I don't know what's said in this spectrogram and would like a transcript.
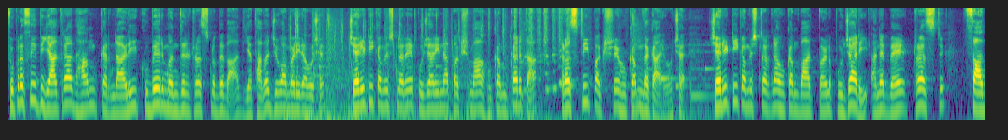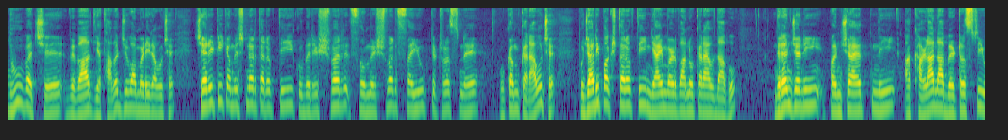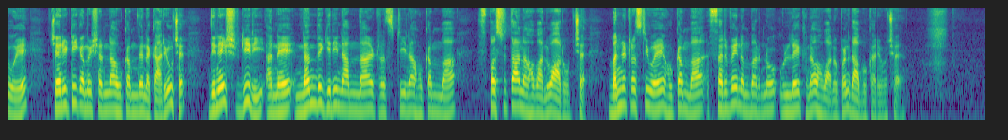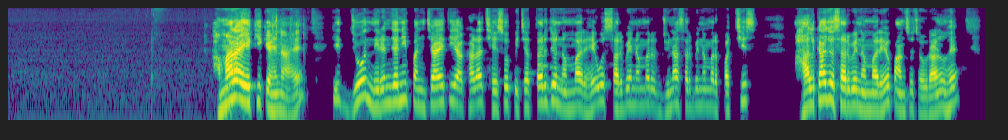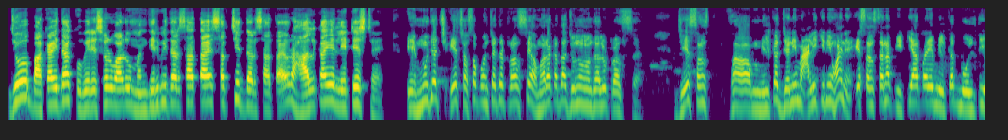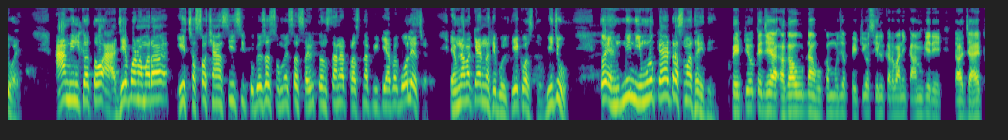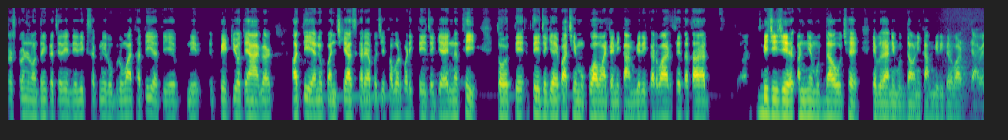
સુપ્રસિદ્ધ યાત્રાધામ કરનાળી કુબેર મંદિર ટ્રસ્ટનો વિવાદ યથાવત જોવા મળી રહ્યો છે. ચેરિટી કમિશનરે પૂજારીના પક્ષમાં હુકમ કરતા ટ્રસ્ટી પક્ષે હુકમ નકાર્યો છે. ચેરિટી કમિશનરના હુકમ બાદ પણ પૂજારી અને બે ટ્રસ્ટ સાધુ વચ્ચે વિવાદ યથાવત જોવા મળી રહ્યો છે. ચેરિટી કમિશનર તરફથી કુબેરેશ્વર, સોમેશ્વર સંયુક્ત ટ્રસ્ટને હુકમ કરાવો છે. પૂજારી પક્ષ તરફથી ન્યાય મળવાનો કરાયો દાવો. નિરંજની પંચાયતની અખાડાના બે ટ્રસ્ટીઓએ ચેરિટી કમિશનના હુકમને નકાર્યો છે દિનેશ ગીરી અને નંદગીરી નામના ટ્રસ્ટીના હુકમમાં સ્પષ્ટતા ન હોવાનો આરોપ છે બંને ટ્રસ્ટીઓએ હુકમમાં સર્વે નંબરનો ઉલ્લેખ ન હોવાનો પણ દાવો કર્યો છે हमारा एक ही कहना है कि जो निरंजनी पंचायती अखाड़ा 675 जो नंबर है वो सर्वे नंबर जूना सर्वे नंबर 25 हाल का जो सर्वे नंबर है वो पाँच है जो बाकायदा कुबेरेश्वर वाड़ू मंदिर भी दर्शाता है सब चीज दर्शाता है और हाल का ये लेटेस्ट है એમનું જે એ છસો પંચોતેર ટ્રસ્ટ છે અમારા કરતાં જૂનું નોંધાયેલું ટ્રસ્ટ છે જે સંસ્થા મિલકત જેની માલિકીની હોય ને એ સંસ્થાના પીટીઆર પર એ મિલકત બોલતી હોય આ મિલકતો આજે પણ અમારા એ છસો છ્યાસી શ્રી કુબેશ્વર સોમેશ્વર સંયુક્ત સંસ્થાના ટ્રસ્ટના પીટીઆર પર બોલે છે એમનામાં કેમ નથી બોલતી એક વસ્તુ બીજું તો એમની નિમણૂક કયા ટ્રસ્ટમાં થઈ હતી પેટીઓ કે જે અગાઉના હુકમ મુજબ પેટીઓ સીલ કરવાની કામગીરી જાહેર ટ્રસ્ટોની નોંધણી કચેરી નિરીક્ષકની રૂબરૂમાં થતી હતી. એ પેટીઓ ત્યાં આગળ હતી. એનું પંચક્યાસ કર્યા પછી ખબર પડી તે જગ્યાએ નથી. તો તે તે જગ્યાએ પાછી મૂકવા માટેની કામગીરી કરવા અર્થે તથા બીજી જે અન્ય મુદ્દાઓ છે એ બધાની મુદ્દાઓની કામગીરી કરવા અર્થે આવેલા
